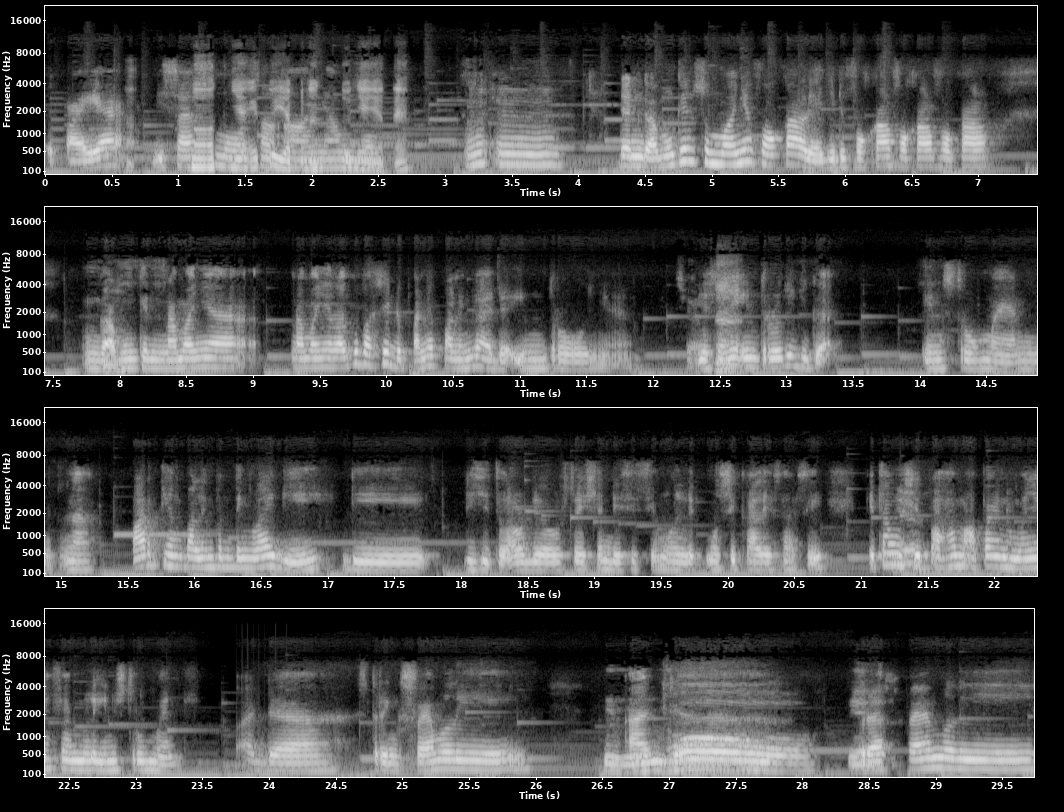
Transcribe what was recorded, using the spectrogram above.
supaya bisa semua itu ya penentunya ya nyambung. teh. Mm-mm. Dan nggak mungkin semuanya vokal ya, jadi vokal, vokal, vokal. Nggak Hmm. mungkin namanya namanya lagu pasti depannya paling nggak ada intronya. Biasanya intro itu juga instrumen gitu. Nah, part yang paling penting lagi di digital audio station di sisi musikalisasi, kita mesti Ya. paham apa yang namanya family instrument. Ada strings family, Mhm. ada Oh, iya. brass family,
